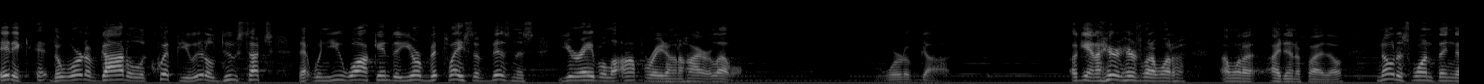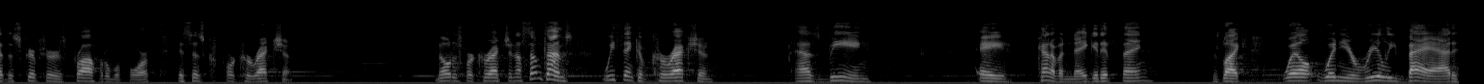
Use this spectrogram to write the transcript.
It, the Word of God will equip you. It'll do such that when you walk into your place of business, you're able to operate on a higher level. The Word of God. Again, here, here's what I want to I want to identify though. Notice one thing that the scripture is profitable for. It says for correction. Notice for correction. Now, sometimes we think of correction as being a kind of a negative thing. It's like, well, when you're really bad,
